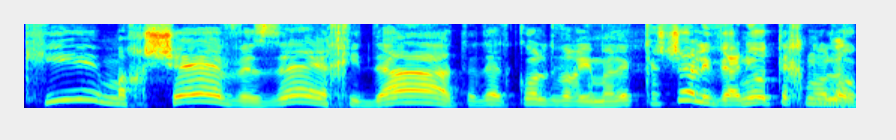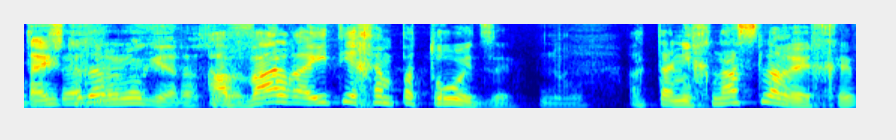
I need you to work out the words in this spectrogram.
כי מחשב וזה, יחידה, אתה יודע, את כל הדברים האלה, קשה לי, ואני עוד טכנולוג, בסדר? טכנולוגיה, נכון. אבל ראיתי איך הם פתרו את זה. נו. אתה נכנס לרכב,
